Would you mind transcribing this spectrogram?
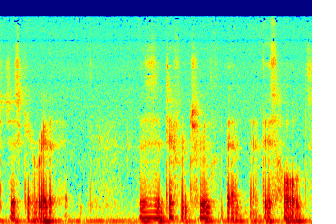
to just get rid of it. This is a different truth that, that this holds.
